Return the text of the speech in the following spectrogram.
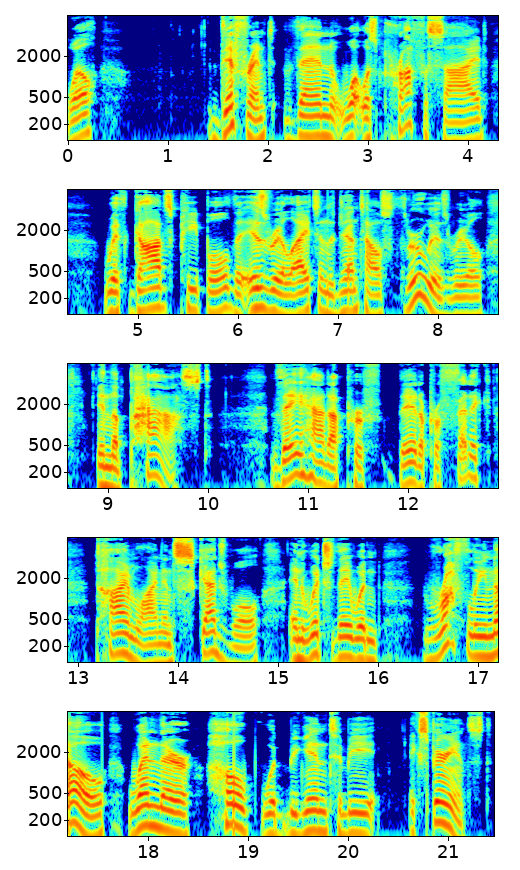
Well, different than what was prophesied with God's people, the Israelites and the Gentiles through Israel in the past. They had a they had a prophetic timeline and schedule in which they would roughly know when their hope would begin to be experienced.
